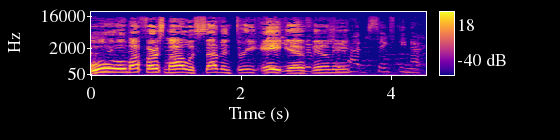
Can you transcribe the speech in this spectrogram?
Ooh, my first mile was seven three eight. Yeah, should've- feel me? had safety nets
